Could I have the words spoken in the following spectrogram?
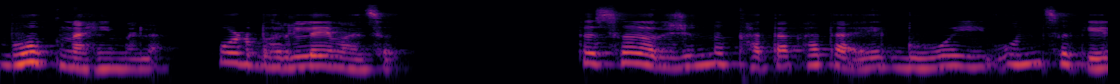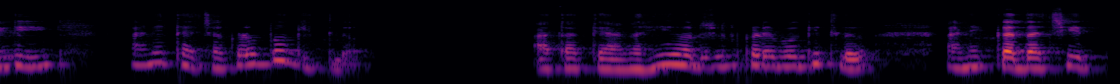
भूक नाही मला पोट भरलंय माझं. तसं अर्जुननं खाता खाता एक भुवई उंच केली आणि त्याच्याकडं बघितलं. आता त्यानंही अर्जुनकडे बघितलं आणि कदाचित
